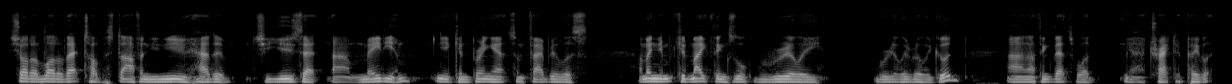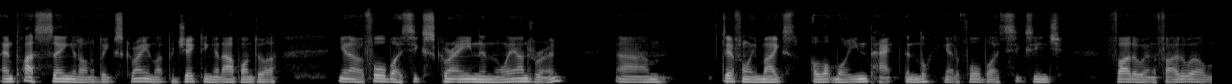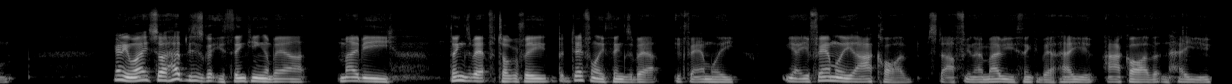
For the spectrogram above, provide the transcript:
shot a lot of that type of stuff and you knew how to, to use that um, medium, you can bring out some fabulous. I mean, you could make things look really, really, really good. And I think that's what you know, attracted people. And plus, seeing it on a big screen, like projecting it up onto a, you know, a four by six screen in the lounge room, um, definitely makes a lot more impact than looking at a four by six inch photo in a photo album. Anyway, so I hope this has got you thinking about maybe things about photography, but definitely things about your family, you know, your family archive stuff. You know, maybe you think about how you archive it and how you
